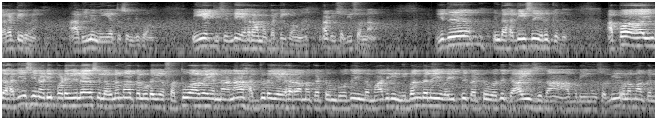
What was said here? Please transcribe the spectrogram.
கலட்டிடுவேன் அப்படின்னு நியத்து செஞ்சுக்கோங்க. நியத்து செஞ்சு எஹராமை கட்டிக்கோங்க. அப்படின்னு சொல்லி சொன்னாங்க. இது இந்த ஹதீஸு இருக்குது. அப்போது இந்த ஹதீஸின் அடிப்படையில் சில உலமாக்களுடைய ஃபத்துவாவே என்னன்னா ஹஜ்ஜுடைய எஹராம கட்டும்போது இந்த மாதிரி நிபந்தனை வைத்து கட்டுவது ஜாயிஸு தான் அப்படின்னு சொல்லி உலமாக்கள்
